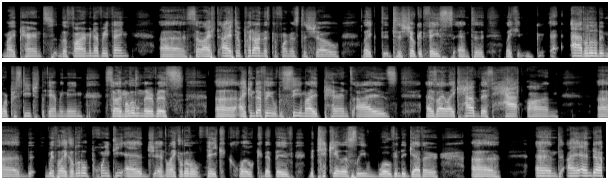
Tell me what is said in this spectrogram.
my parents, the farm, and everything. Uh, so I have, to, I have to put on this performance to show like t- to show good face and to like add a little bit more prestige to the family name. So I'm a little nervous. Uh, I can definitely see my parents' eyes as I like have this hat on uh, th- with like a little pointy edge and like a little fake cloak that they've meticulously woven together. Uh, and I end up,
